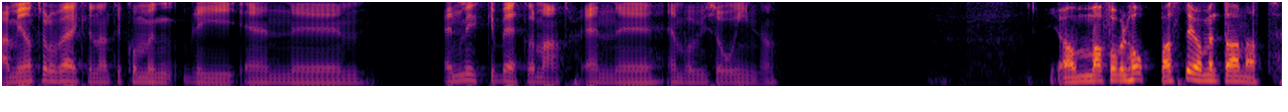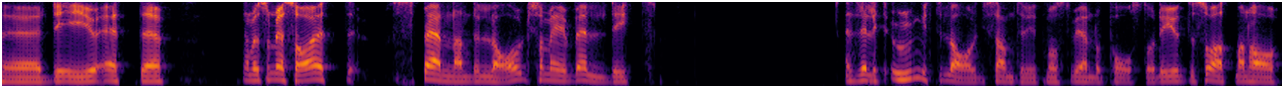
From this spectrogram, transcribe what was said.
ja, men jag tror verkligen att det kommer bli en, eh, en mycket bättre match än, eh, än vad vi såg innan. Ja, man får väl hoppas det om inte annat. Eh, det är ju ett, som jag sa, ett spännande lag som är väldigt ett väldigt ungt lag samtidigt måste vi ändå påstå. Det är ju inte så att man har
